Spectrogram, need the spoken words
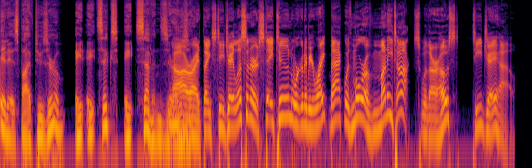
It is 520 886 8700. All right. Thanks, TJ. Listeners, stay tuned. We're going to be right back with more of Money Talks with our host, TJ Howe.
